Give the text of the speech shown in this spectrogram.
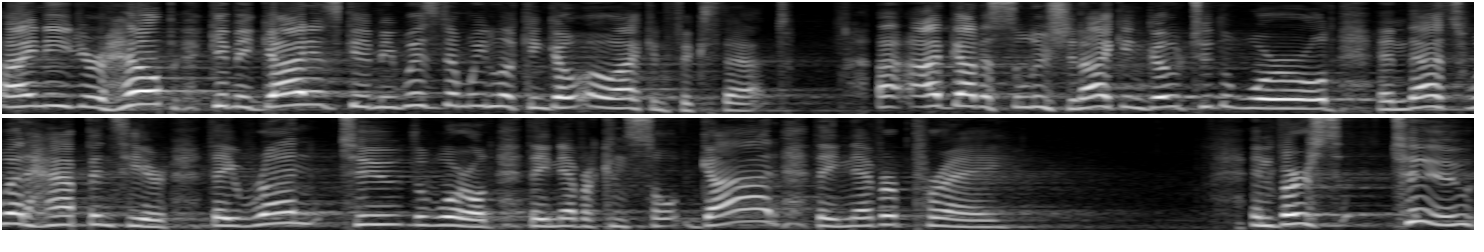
I need your help. Give me guidance. Give me wisdom. We look and go, oh, I can fix that. I- have got a solution. I can go to the world. And that's what happens here. They run to the world. They never consult God, they never pray. In verse 2,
